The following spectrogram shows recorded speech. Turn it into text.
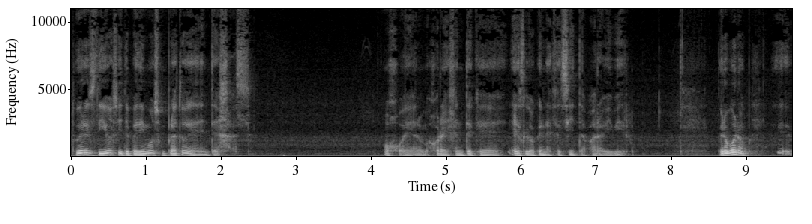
Tú eres Dios y te pedimos un plato de lentejas. Ojo, eh, a lo mejor hay gente que es lo que necesita para vivir. Pero bueno, eh,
